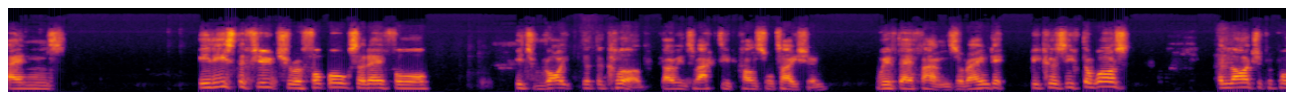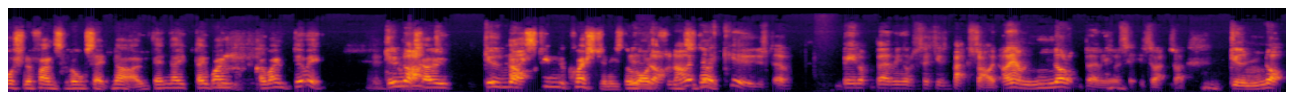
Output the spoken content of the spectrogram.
and it is the future of football. So therefore, it's right that the club go into active consultation with their fans around it. Because if there was a larger proportion of fans that all said no, then they, they won't they won't do it. do not. So do not. asking the question is the Do right not. thing And I've been do. accused of being up Birmingham City's backside. I am not up Birmingham hmm. City's backside. Do not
